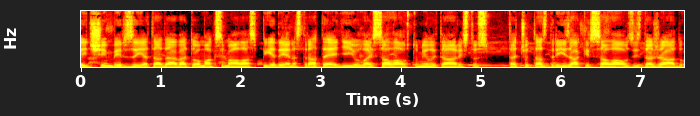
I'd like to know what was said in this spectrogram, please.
līdz šim virzīja tā dēvēto maksimālā spiediena stratēģiju, lai salauztu militāristus, taču tas drīzāk ir salauzis dažādu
